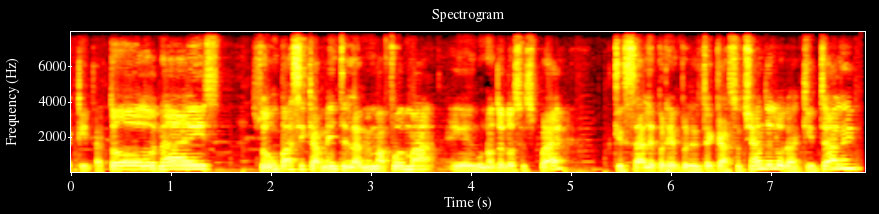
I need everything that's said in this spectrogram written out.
Aquí está todo, nice. Son básicamente la misma forma en uno de los sprites que sale, por ejemplo, en este caso Chandelure, aquí sale,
